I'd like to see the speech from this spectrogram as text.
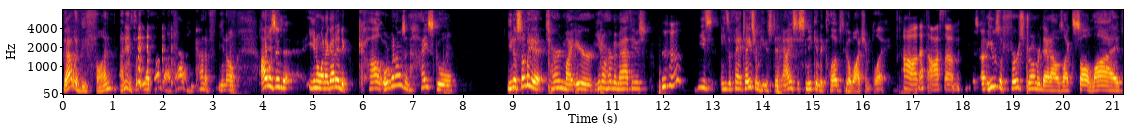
that would be fun. I never thought about that. That would be kind of, you know, I was into, you know, when I got into college or when I was in high school, you know, somebody that turned my ear, you know, Herman Matthews, hmm he's, he's a fan, he's from Houston. And I used to sneak into clubs to go watch him play. Oh, that's awesome. Uh, he was the first drummer that I was like saw live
